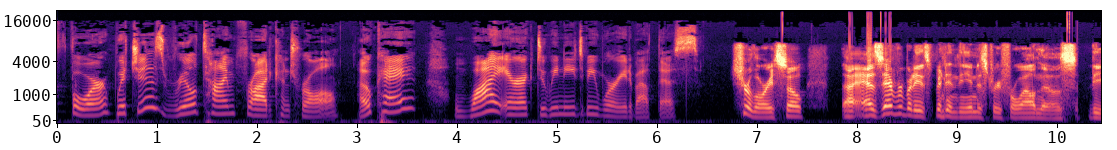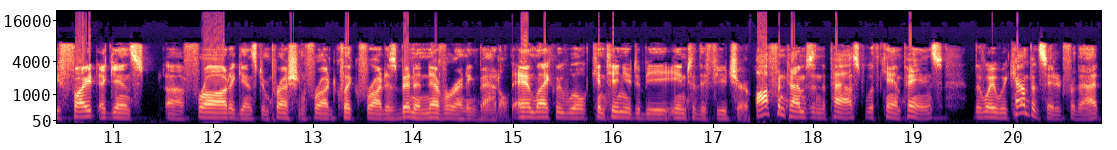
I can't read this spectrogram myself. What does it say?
four, which is real time fraud control. Okay, why, Eric, do we need to be worried about this? Sure, Lori. So uh, as everybody that's been in the industry for a while knows, the fight against uh, fraud, against impression fraud, click fraud has been a never ending battle and likely will continue to be into the future. Oftentimes in the past, with campaigns, the way we compensated for that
